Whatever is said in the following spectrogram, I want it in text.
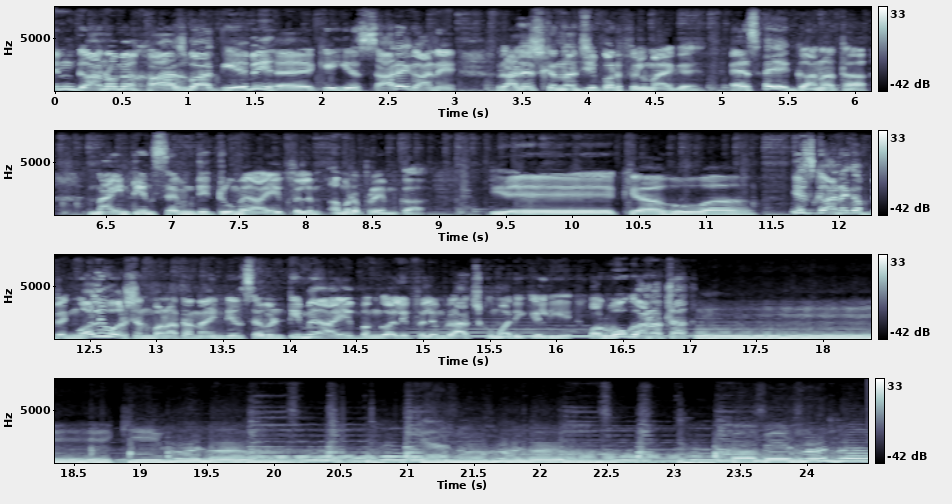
इन गानों में खास बात यह भी है कि ये सारे गाने राजेश खन्ना जी पर फिल्माए गए। ऐसा एक गाना था 1972 में आई फ़िल्म अमर प्रेम का। ये क्या हुआ? इस गाने का बंगाली वर्जन बना था 1970 में आई बंगाली फ़िल्म राजकुमारी के लिए। और वो गाना था কি হলো? কেন হলো? কবে হলো?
